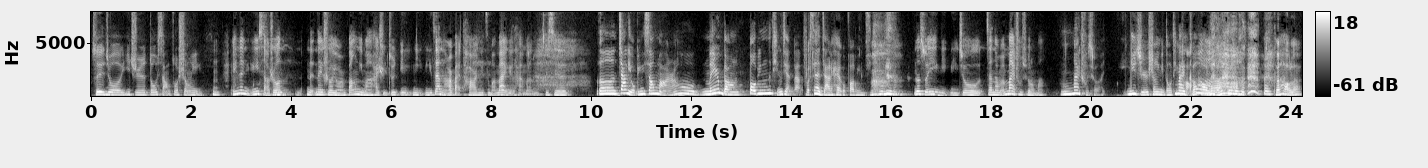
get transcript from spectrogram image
所以就一直都想做生意。嗯，哎，那你小时候那那时候有人帮你吗？还是就你你你在哪儿摆摊儿？你怎么卖给他们这些？嗯，家里有冰箱嘛，然后没人帮，刨冰挺简单。我现在家里还有个刨冰机。那所以你你就在那卖出去了吗？卖出去了。一直生意都挺好，卖可好了，卖可好了。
